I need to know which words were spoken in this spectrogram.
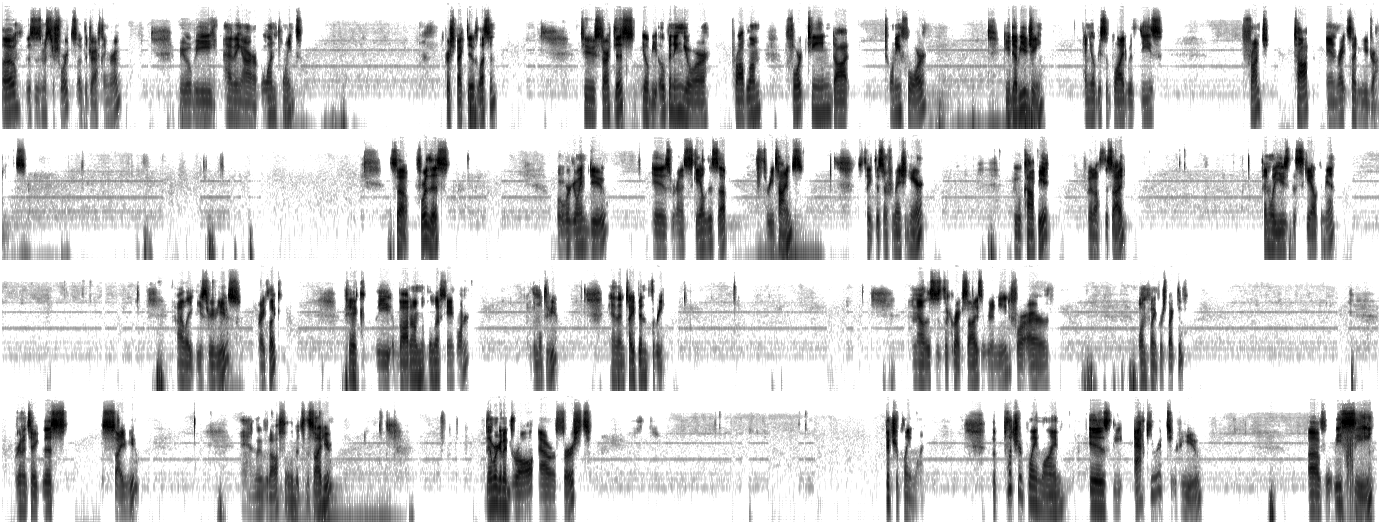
Hello, this is Mr. Schwartz of the drafting room. We will be having our one point perspective lesson. To start this, you'll be opening your problem 14.24 DWG, and you'll be supplied with these front, top, and right side view drawings. So for this, what we're going to do is we're going to scale this up three times. Let's take this information here. We will copy it, put it off the side. Then we'll use the scale command. Highlight these three views, right click, pick the bottom left hand corner, the multi-view, and then type in 3. And now this is the correct size that we're going to need for our one-point perspective. We're going to take this side view and move it off a little bit to the side here. Then we're going to draw our first picture plane line. The picture plane line is the accurate view of what we see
